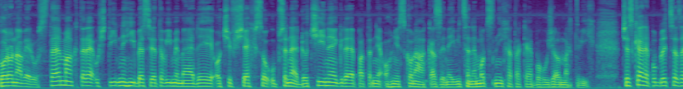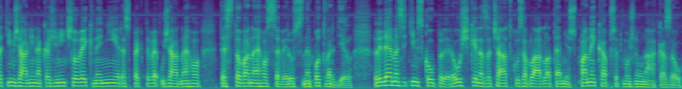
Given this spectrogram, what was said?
Koronavirus. Téma, které už týdny hýbe světovými médii, oči všech jsou upřené do Číny, kde je patrně ohnisko nákazy, nejvíce nemocných a také bohužel mrtvých. V České republice zatím žádný nakažený člověk není, respektive u žádného testovaného se virus nepotvrdil. Lidé mezi tím skoupili roušky, na začátku zavládla téměř panika před možnou nákazou.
